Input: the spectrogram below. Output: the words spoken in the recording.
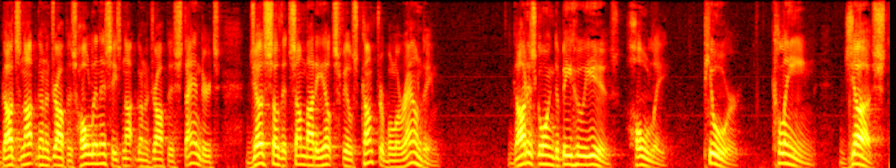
God's not going to drop His holiness, He's not going to drop His standards just so that somebody else feels comfortable around Him. God is going to be who He is holy, pure, clean, just,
